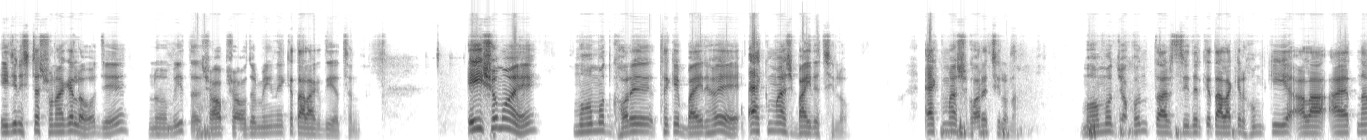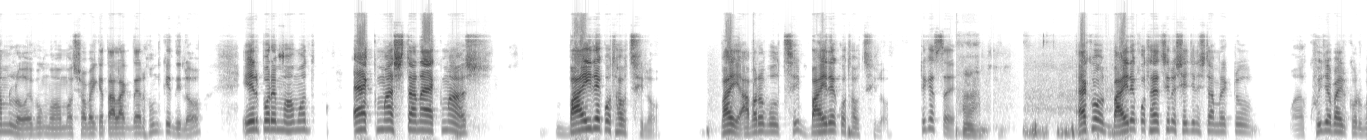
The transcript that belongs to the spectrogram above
এই জিনিসটা শোনা গেল যে নবী সব সহধর্মিণীকে তালাক দিয়েছেন। এই সময়ে মুহাম্মদ ঘরে থেকে বাইর হয়ে ১ মাস বাইরে ছিল। ১ মাস ঘরে ছিল না। মুহাম্মদ যখন তার স্ত্রীদেরকে তালাকের হুমকি আলা আয়াত নামলো এবং মোহাম্মদ সবাইকে তালাক দেওয়ার হুমকি দিল। এরপরে মোহাম্মদ এক মাস টানা এক মাস বাইরে কোথাও ছিল। ভাই আবারও বলছি বাইরে কোথাও ছিল। ঠিক আছে? এখন বাইরে কোথায় ছিল সেই জিনিসটা আমরা একটু খুঁজে বাইর করব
